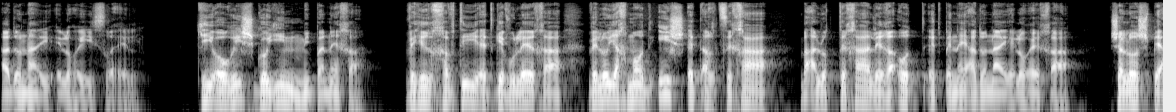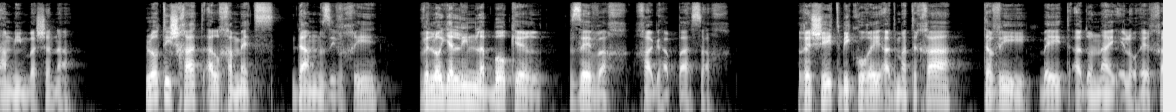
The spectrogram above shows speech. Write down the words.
אדוני אלוהי ישראל. כי אוריש גויים מפניך, והרחבתי את גבוליך, ולא יחמוד איש את ארצך, בעלותך לראות את פני אדוני אלוהיך, שלוש פעמים בשנה. לא תשחט על חמץ, דם זבחי, ולא ילין לבוקר זבח חג הפסח. ראשית ביקורי אדמתך תביא בית אדוני אלוהיך,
